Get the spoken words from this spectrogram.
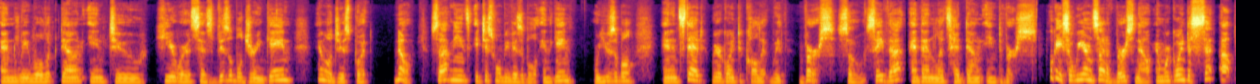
and we will look down into here where it says visible during game, and we'll just put no. So that means it just won't be visible in the game or usable. And instead, we are going to call it with verse. So save that, and then let's head down into verse. Okay, so we are inside of verse now, and we're going to set up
